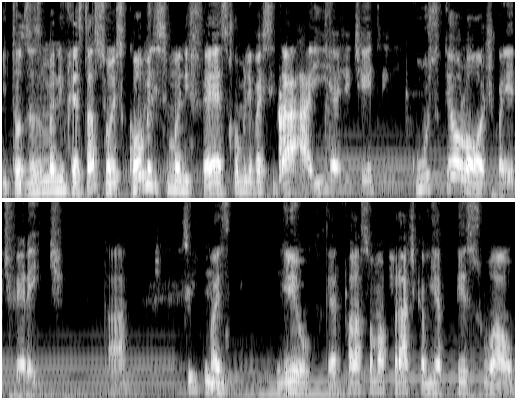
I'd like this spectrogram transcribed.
E todas as manifestações. Como ele se manifesta, como ele vai se dar, aí a gente entra em curso teológico, aí é diferente. Tá? Sim, sim. Mas eu quero falar só uma prática minha pessoal.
